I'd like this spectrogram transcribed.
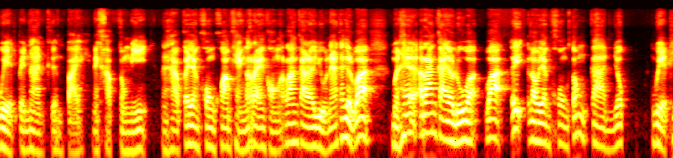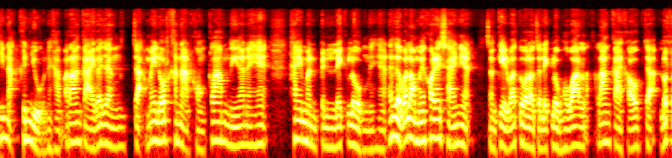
weight ไปนานเกินไปนะครับ ตรงนี้ นะครับก็ยังคงความแข็งแรงของร่างกายเราอยู่นะ ถ้าเกิดว่าเหมือนให้ร่างกายเรารู้ว่าว่าเอ้ยเรายังคงต้องการยกเวทที่หนักขึ้นอยู่นะครับ ร่างกายก็ยังจะไม่ลดขนาดของกล้ามเนื้อนะฮะให้มันเป็นเล็กลงนะฮะถ้าเกิดว่าเราไม่ค่อยได้ใช้เนี่ยสังเกตว่าตัวเราจะเล็กลงเพราะว่าร่างกายเขาจะลด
